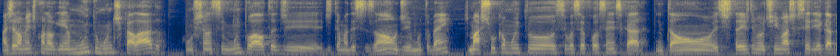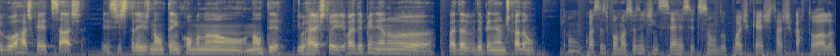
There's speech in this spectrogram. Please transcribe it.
Mas geralmente quando alguém é muito, muito escalado, com chance muito alta de, de ter uma decisão, de ir muito bem, machuca muito se você for sem esse cara. Então, esses três do meu time, eu acho que seria Gabigol, Arrascaeta e Sacha. Esses três não tem como não, não ter. E o resto aí vai dependendo, vai dependendo de cada um. Então, com essas informações, a gente encerra essa edição do podcast Stats Cartola.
